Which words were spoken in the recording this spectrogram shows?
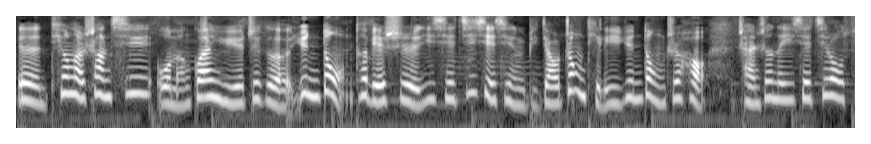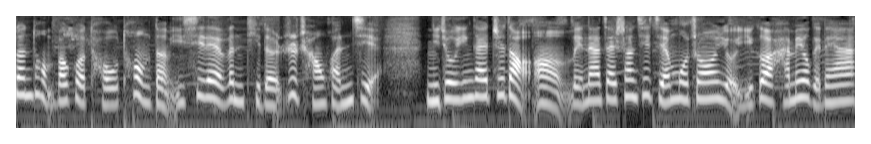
呃听了上期我们关于这个运动，特别是一些机械性比较重体力运动之后产生的一些肌肉酸痛，包括头痛等一系列问题的日常缓解，你就应该知道，嗯，伟娜在上期节目中有一个还没有给大家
